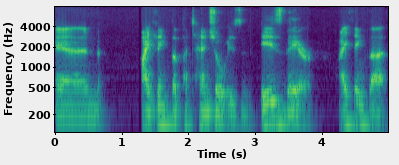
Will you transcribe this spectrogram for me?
And I think the potential is is there. I think that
